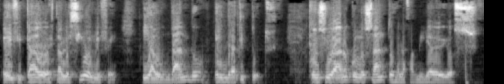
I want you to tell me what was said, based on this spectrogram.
edificado, establecido en mi fe y abundando en gratitud, conciudadano con los santos de la familia de Dios,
